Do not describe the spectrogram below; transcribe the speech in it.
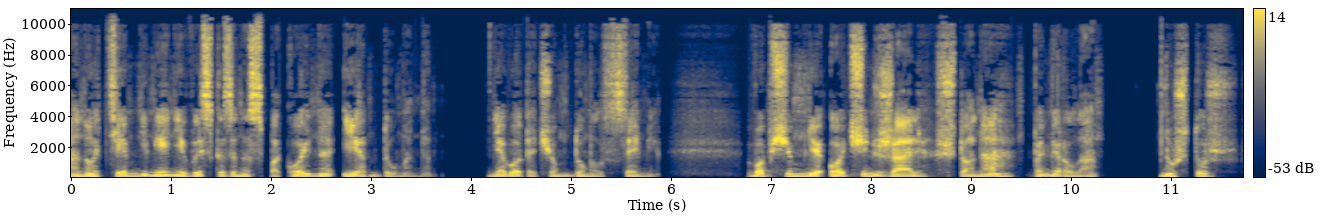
оно, тем не менее, высказано спокойно и обдуманно. Я вот о чем думал Сэмми. В общем, мне очень жаль, что она померла. — Ну что ж,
